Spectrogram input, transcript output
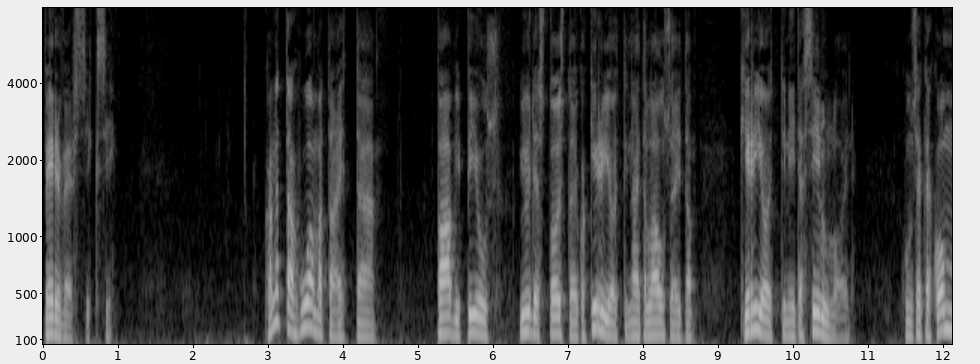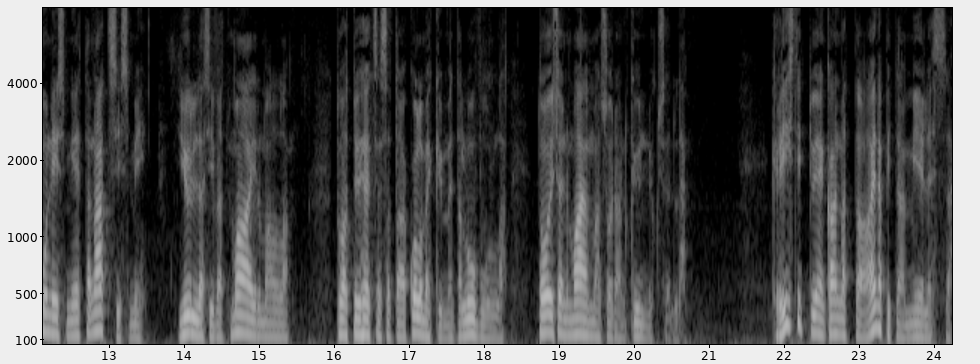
perversiksi. Kannattaa huomata, että Paavi Pius 11, joka kirjoitti näitä lauseita, kirjoitti niitä silloin, kun sekä kommunismi että natsismi jylläsivät maailmalla 1930-luvulla toisen maailmansodan kynnyksellä. Kristittyjen kannattaa aina pitää mielessä,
